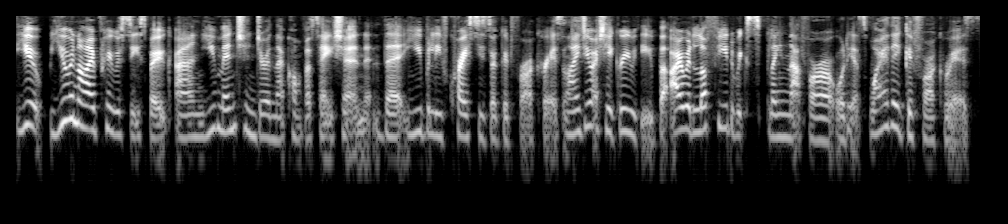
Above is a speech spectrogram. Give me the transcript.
you you and I previously spoke, and you mentioned during that conversation that you believe crises are good for our careers, and I do actually agree with you. But I would love for you to explain that for our audience. Why are they good for our careers?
